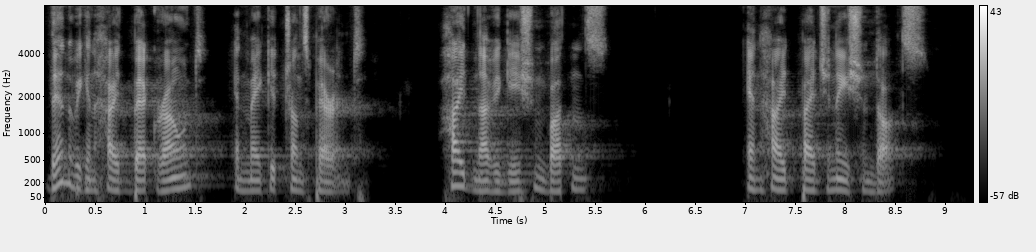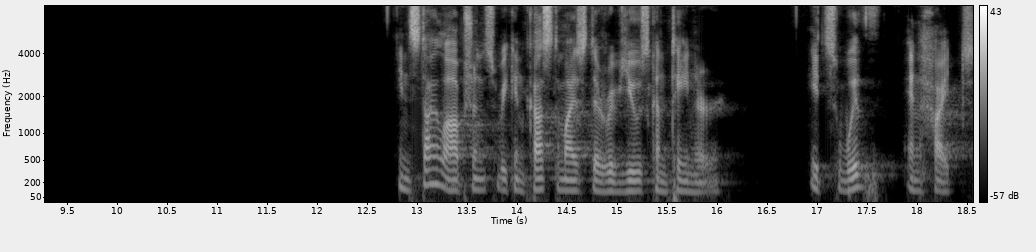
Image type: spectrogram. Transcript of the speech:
Then we can hide background and make it transparent. Hide navigation buttons and hide pagination dots. In style options, we can customize the reviews container, its width and height.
